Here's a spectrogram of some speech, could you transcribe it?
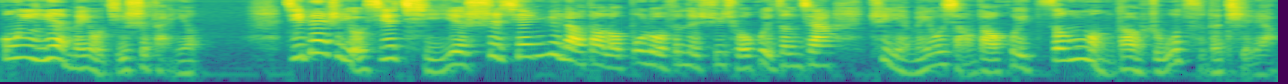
供应链没有及时反应。即便是有些企业事先预料到了布洛芬的需求会增加，却也没有想到会增猛到如此的体量。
